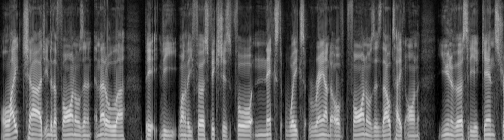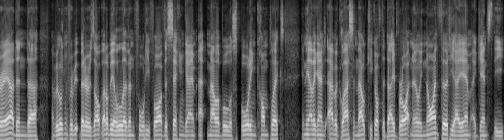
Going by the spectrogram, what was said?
late charge into the finals, and, and that'll uh, be the one of the first fixtures for next week's round of finals as they'll take on University again, Stroud, and uh, they'll be looking for a bit better result. That'll be 11.45, the second game at Mallabula Sporting Complex. In the other games, Aberglasslyn, they'll kick off the day bright and early, 9.30am against the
